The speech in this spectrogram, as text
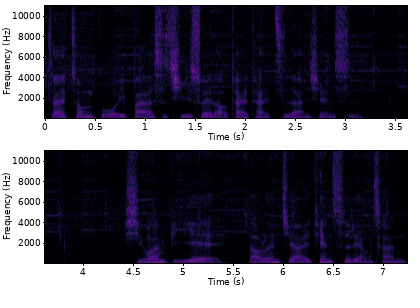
在中国，一百二十七岁老太太自然仙逝，喜欢比耶。老人家一天吃两餐，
